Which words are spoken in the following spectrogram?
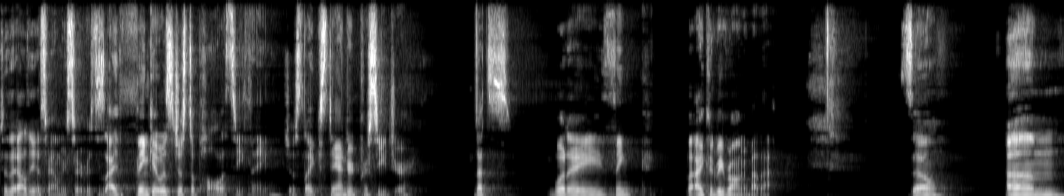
to the LDS Family Services. I think it was just a policy thing, just like standard procedure. That's what I think, but I could be wrong about that. So, um,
